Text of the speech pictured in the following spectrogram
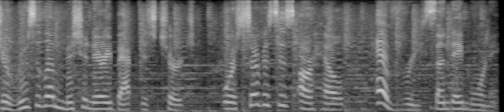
Jerusalem Missionary Baptist Church, where services are held every Sunday morning.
